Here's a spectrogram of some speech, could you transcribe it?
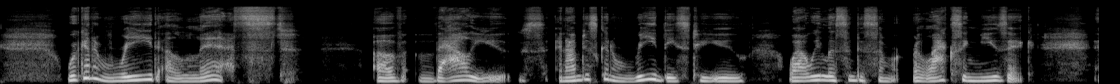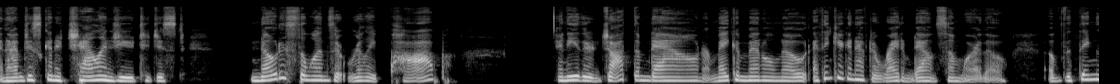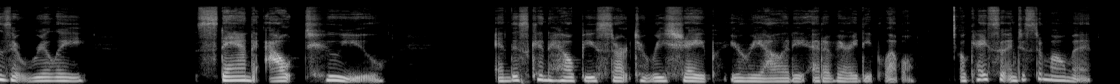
we're going to read a list of values. And I'm just going to read these to you while we listen to some relaxing music. And I'm just going to challenge you to just notice the ones that really pop and either jot them down or make a mental note. I think you're going to have to write them down somewhere, though, of the things that really stand out to you. And this can help you start to reshape your reality at a very deep level. Okay, so in just a moment,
